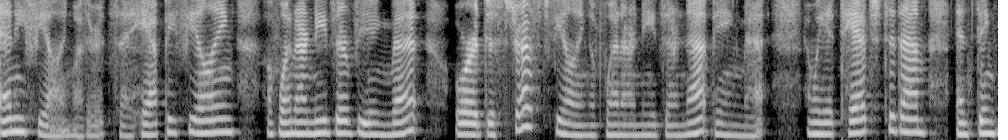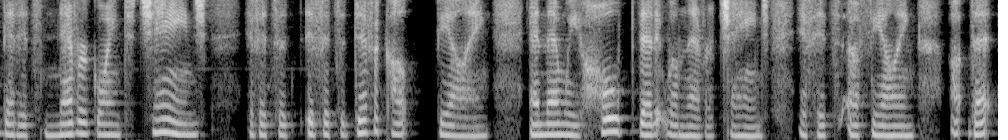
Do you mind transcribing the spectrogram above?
any feeling, whether it's a happy feeling of when our needs are being met or a distressed feeling of when our needs are not being met. And we attach to them and think that it's never going to change if it's a, if it's a difficult feeling. And then we hope that it will never change if it's a feeling uh, that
